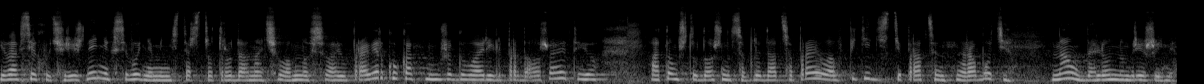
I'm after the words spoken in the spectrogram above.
И во всех учреждениях сегодня Министерство труда начало вновь свою проверку, как мы уже говорили, продолжает ее, о том, что должны соблюдаться правила в 50% работе на удаленном режиме.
